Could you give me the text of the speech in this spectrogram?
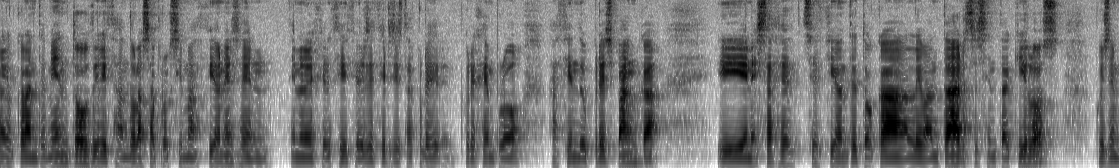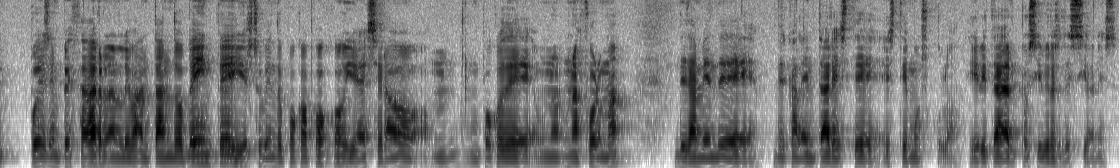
el calentamiento utilizando las aproximaciones en, en, el ejercicio. Es decir, si estás, por, ejemplo, haciendo press banca y en esta sección te toca levantar 60 kilos, pues em, puedes empezar levantando 20 y ir subiendo poco a poco y ya será un, poco de una, forma de también de, de, calentar este, este músculo y evitar posibles lesiones.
